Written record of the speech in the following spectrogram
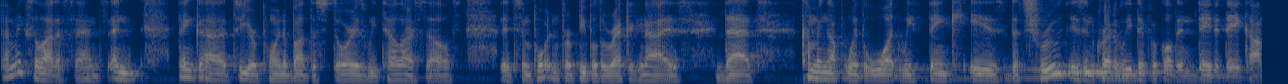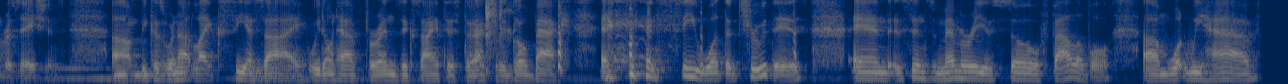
That makes a lot of sense. And I think uh, to your point about the stories we tell ourselves, it's important for people to recognize that coming up with what we think is the truth is incredibly difficult in day to day conversations um, because we're not like CSI. We don't have forensic scientists to actually go back and see what the truth is. And since memory is so fallible, um, what we have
